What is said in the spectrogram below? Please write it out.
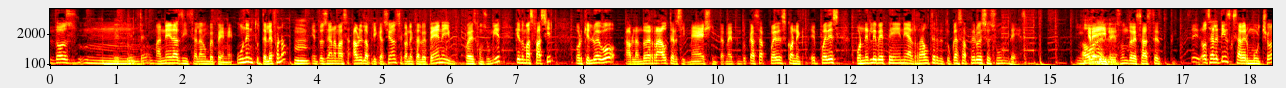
dos mm, maneras de instalar un VPN. Una en tu teléfono, Mm. entonces ya nada más abres la aplicación, se conecta al VPN y puedes consumir, que es lo más fácil, porque luego, hablando de routers y mesh, internet en tu casa, puedes, conect- eh, puedes ponerle VPN al router de tu casa, pero eso es un des. Increíble, Órale. es un desastre. O sea, le tienes que saber mucho.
